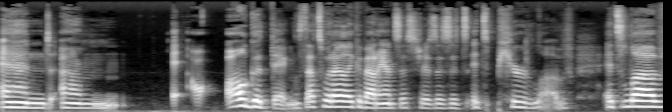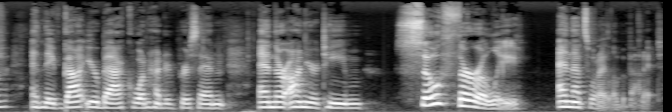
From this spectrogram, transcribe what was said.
and um, all good things. That's what I like about ancestors. Is it's it's pure love. It's love, and they've got your back one hundred percent, and they're on your team so thoroughly, and that's what I love about it.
